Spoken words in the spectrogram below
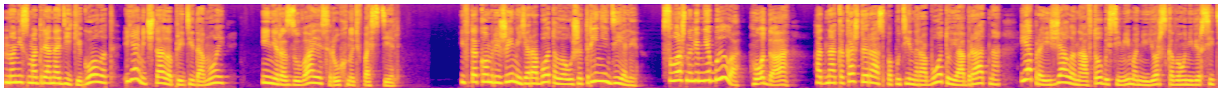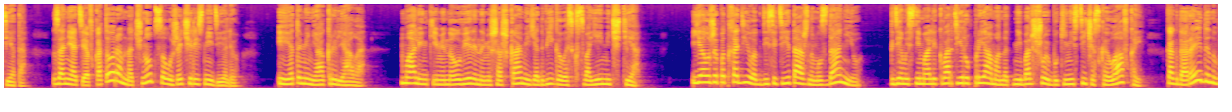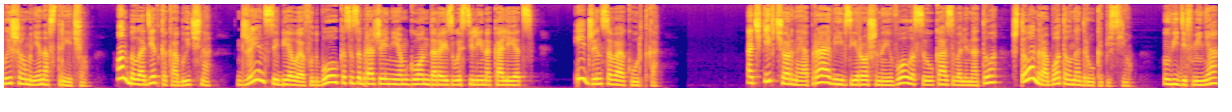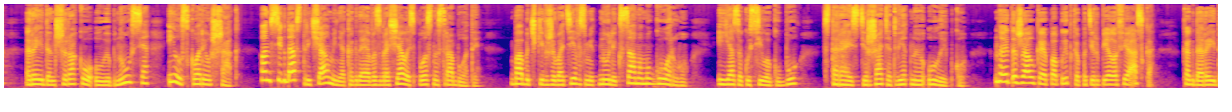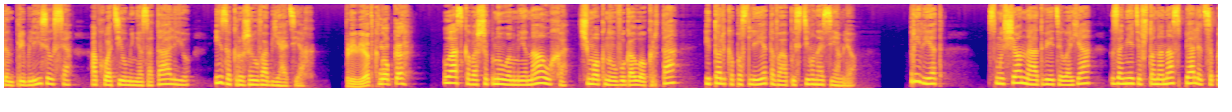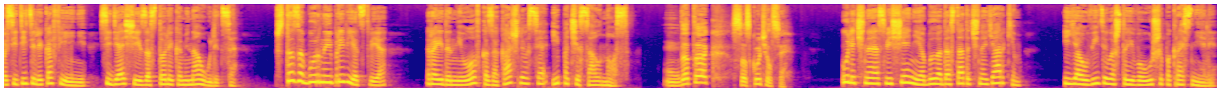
Но, несмотря на дикий голод, я мечтала прийти домой и, не разуваясь, рухнуть в постель. И в таком режиме я работала уже три недели. Сложно ли мне было? О, да. Однако каждый раз по пути на работу и обратно я проезжала на автобусе мимо Нью-Йоркского университета, занятия в котором начнутся уже через неделю. И это меня окрыляло – Маленькими, но уверенными шажками я двигалась к своей мечте. Я уже подходила к десятиэтажному зданию, где мы снимали квартиру прямо над небольшой букинистической лавкой, когда Рейден вышел мне навстречу. Он был одет, как обычно. Джинсы, белая футболка с изображением Гондора из «Властелина колец» и джинсовая куртка. Очки в черной оправе и взъерошенные волосы указывали на то, что он работал над рукописью. Увидев меня, Рейден широко улыбнулся и ускорил шаг. Он всегда встречал меня, когда я возвращалась поздно с работы. Бабочки в животе взметнули к самому горлу, и я закусила губу, стараясь держать ответную улыбку. Но эта жалкая попытка потерпела фиаско, когда Рейден приблизился, обхватил меня за талию и закружил в объятиях. «Привет, Кнопка!» Ласково шепнул он мне на ухо, чмокнул в уголок рта — и только после этого опустил на землю. «Привет», — смущенно ответила я, заметив, что на нас пялятся посетители кофейни, сидящие за столиками на улице. «Что за бурные приветствия?» Рейден неловко закашлялся и почесал нос. «Да так, соскучился». Уличное освещение было достаточно ярким, и я увидела, что его уши покраснели.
